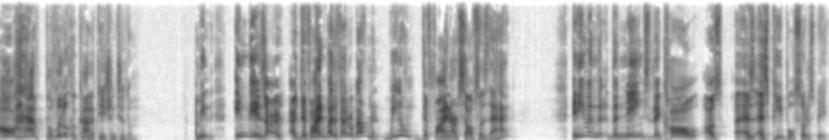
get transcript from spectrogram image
all have political connotation to them. I mean, Indians are, are defined by the federal government. We don't define ourselves as that and even the, the names that they call us as as people, so to speak,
